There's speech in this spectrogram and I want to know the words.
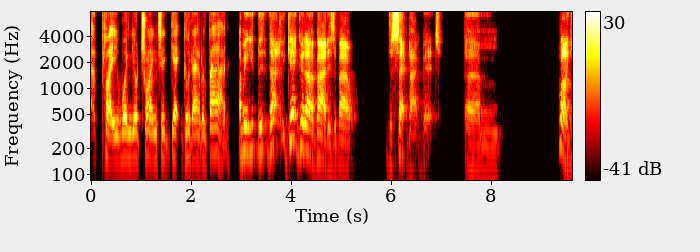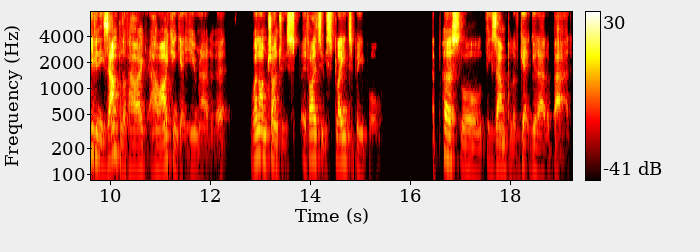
uh, play when you're trying to get good out of bad? I mean, that get good out of bad is about the setback bit. Um, well, I'll give you an example of how I how I can get humor out of it. When I'm trying to, if I to explain to people a personal example of get good out of bad,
